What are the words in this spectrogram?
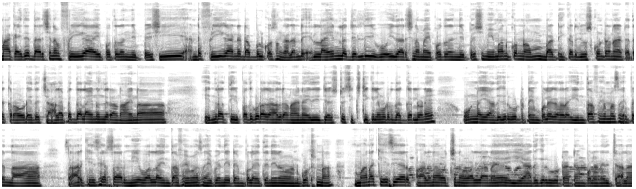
మాకైతే దర్శనం ఫ్రీగా అయిపోతుందని చెప్పేసి అంటే ఫ్రీగా అంటే డబ్బుల కోసం కాదంటే లైన్లో జల్దీ పోయి దర్శనం అయిపోతుందని చెప్పేసి మేము అనుకున్నాం. బట్ ఇక్కడ చూసుకుంటున్నట్టయితే క్రౌడ్ అయితే చాలా పెద్ద లైన్ ఉంది రా నాయన. ఇంద్ర తిరుపతి కూడా కాదురా నాయన ఇది జస్ట్ సిక్స్టీ కిలోమీటర్ దగ్గరలోనే ఉన్న యాదగిరిగుట్ట టెంపులే కదరా. ఇంత ఫేమస్ అయిపోయిందా? సార్ కేసీఆర్ సార్ మీ వల్ల ఇంత ఫేమస్ అయిపోయింది ఈ టెంపుల్ అయితే నేను అనుకుంటున్నా. మన కేసీఆర్ పాలన వచ్చిన వల్లనే ఈ యాదగిరిగుట్ట టెంపుల్ అనేది చాలా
